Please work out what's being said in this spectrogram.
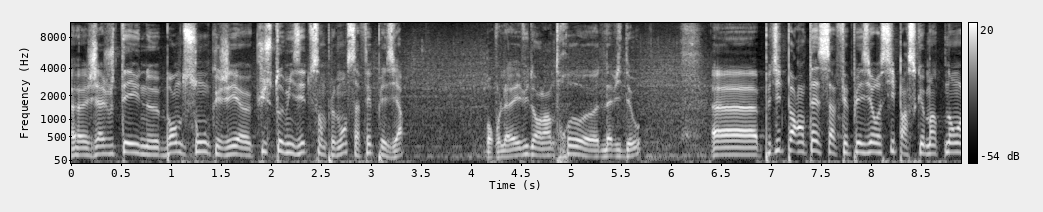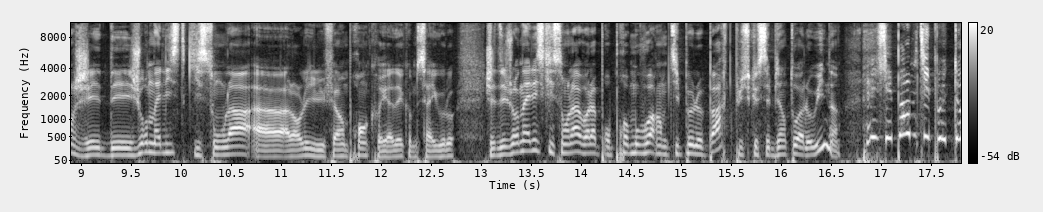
euh, j'ai ajouté une bande son que j'ai euh, customisée tout simplement, ça fait plaisir. Bon, vous l'avez vu dans l'intro de la vidéo. Petite parenthèse, ça fait plaisir aussi parce que maintenant j'ai des journalistes qui sont là. alors lui, il lui fait un prank, regardez comme c'est rigolo. J'ai des journalistes qui sont là, voilà, pour promouvoir un petit peu le parc puisque c'est bientôt Halloween. Et c'est pas un petit peu tôt,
